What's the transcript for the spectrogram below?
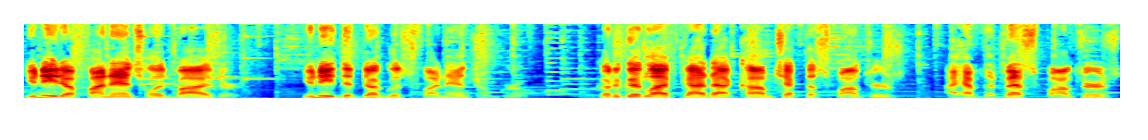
you need a financial advisor. You need the Douglas Financial Group. Go to goodlifeguy.com, check the sponsors. I have the best sponsors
